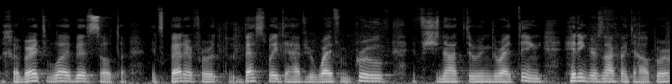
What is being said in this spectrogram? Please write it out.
it's better for the best way to have your wife improve if she's not doing the right thing. Hitting her is not going to help her,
